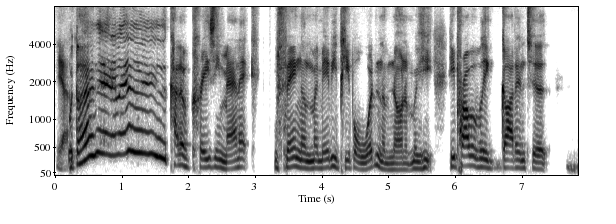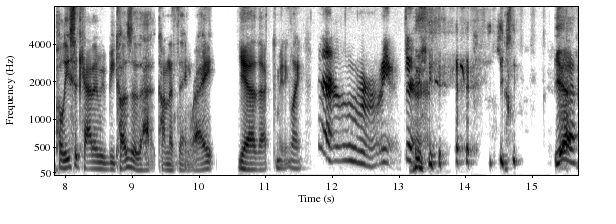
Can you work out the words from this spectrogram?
yeah. With the kind of crazy manic thing, and maybe people wouldn't have known him. He he probably got into police academy because of that kind of thing, right? Yeah, that comedic like yeah.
